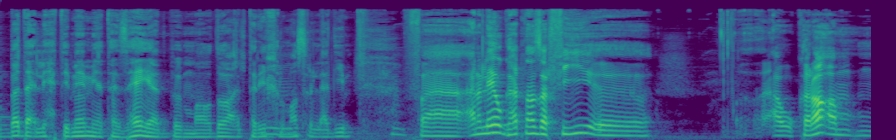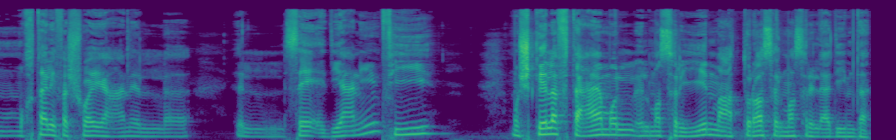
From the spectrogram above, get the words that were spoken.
بدأ الاهتمام يتزايد بموضوع التاريخ المصري القديم. فأنا ليا وجهات نظر فيه آه، أو قراءة مختلفة شوية عن السائد يعني. في مشكلة في تعامل المصريين مع التراث المصري القديم ده.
